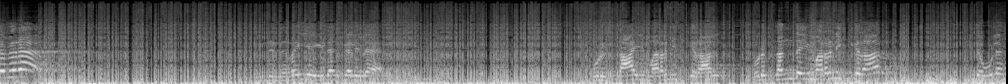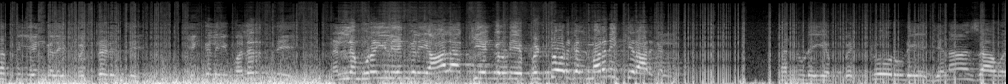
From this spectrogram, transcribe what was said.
தவிர இன்று நிறைய இடங்களில ஒரு தாய் மரணிக்கிறாள் ஒரு தந்தை மரணிக்கிறார். இந்த உலகத்தில் எங்களை பெற்றெடுத்து எங்களை வளர்த்து நல்ல முறையில் எங்களை ஆளாக்கி எங்களுடைய பெற்றோர்கள் மரணிக்கிறார்கள். தன்னுடைய பெற்றோருடைய ஜனாசாவை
